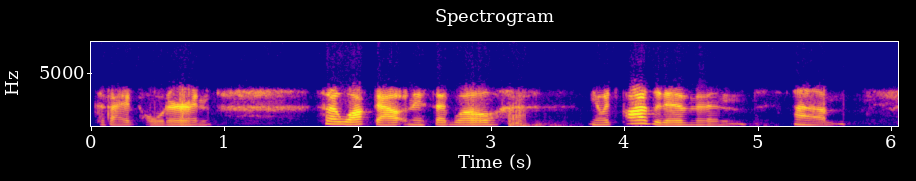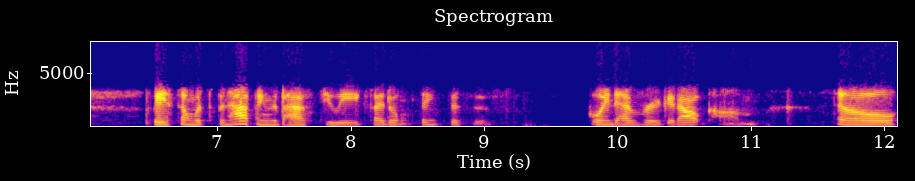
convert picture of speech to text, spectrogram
because I had told her, and so I walked out and I said, well, you know, it's positive, and um, based on what's been happening the past two weeks, I don't think this is going to have a very good outcome. So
